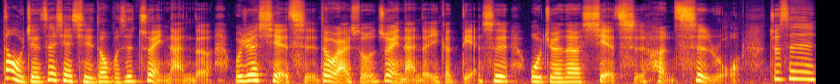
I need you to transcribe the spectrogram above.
但我觉得这些其实都不是最难的。我觉得写词对我来说最难的一个点是，我觉得写词很赤裸，就是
